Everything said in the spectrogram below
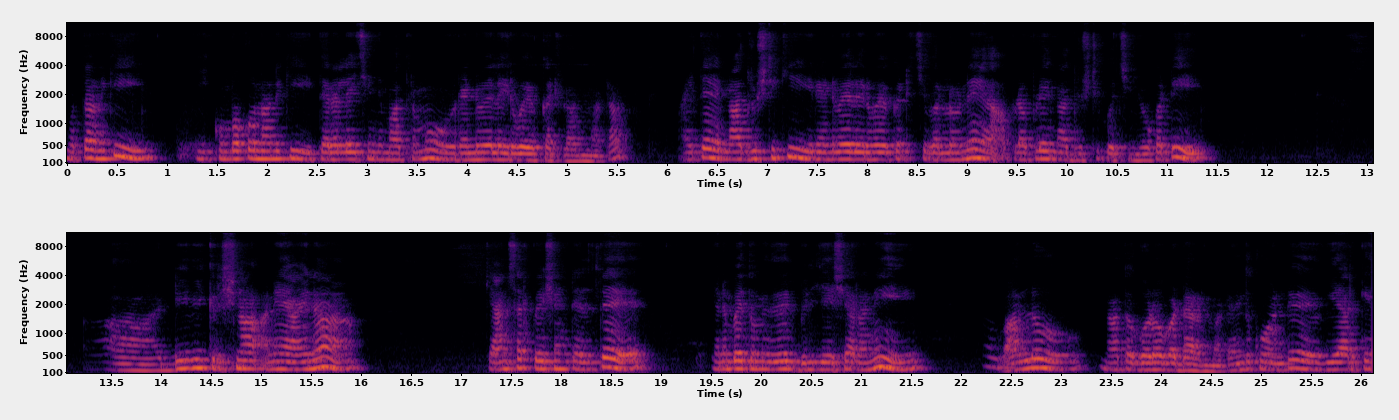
మొత్తానికి ఈ కుంభకోణానికి తెరలేచింది మాత్రము రెండు వేల ఇరవై ఒకటిలో అనమాట అయితే నా దృష్టికి రెండు వేల ఇరవై ఒకటి చివరిలోనే అప్పుడప్పుడే నా దృష్టికి వచ్చింది. ఒకటి డివి కృష్ణ అనే ఆయన క్యాన్సర్ పేషెంట్ వెళ్తే ఎనభై తొమ్మిది వేలు బిల్ చేశారని వాళ్ళు నాతో గొడవ పడ్డారనమాట ఎందుకు అంటే విఆర్కే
